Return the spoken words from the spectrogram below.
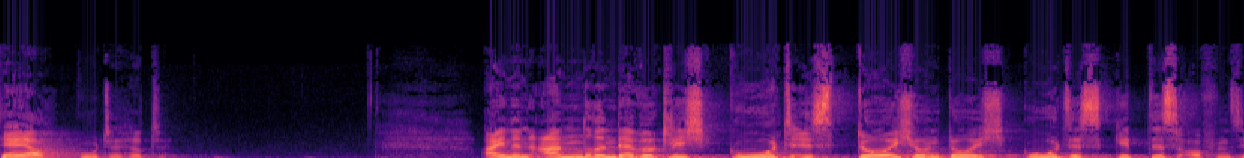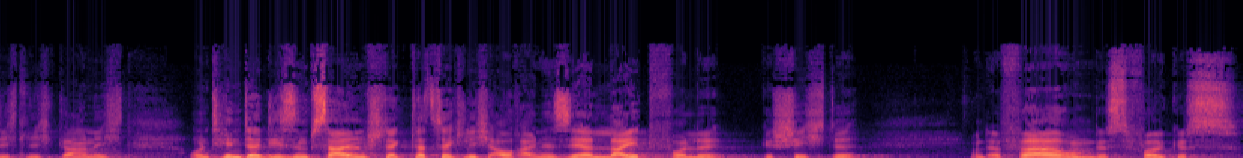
der gute Hirte. Einen anderen, der wirklich gut ist, durch und durch gut ist, gibt es offensichtlich gar nicht. Und hinter diesem Psalm steckt tatsächlich auch eine sehr leidvolle Geschichte und Erfahrung des Volkes.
